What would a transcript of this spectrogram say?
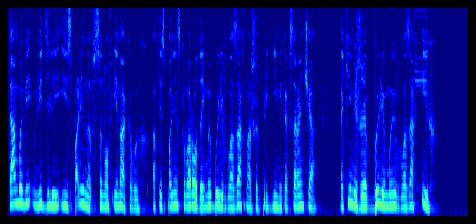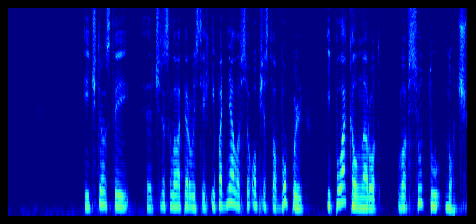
Там мы видели и исполинов, сынов Инаковых, от исполинского рода, и мы были в глазах наших пред ними, как саранча. Такими же были мы в глазах их. И 14, 14 э, глава 1 стих. «И подняло все общество вопль, и плакал народ во всю ту ночь.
